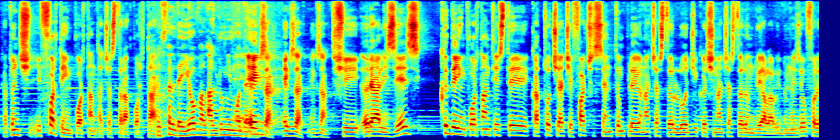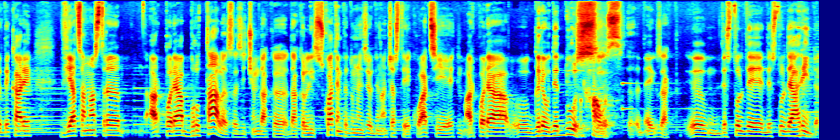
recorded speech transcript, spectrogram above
Și atunci e foarte importantă această raportare. Un fel de Iov al lumii moderne. Exact, exact, exact. Și realizezi cât de important este ca tot ceea ce faci să se întâmple în această logică și în această rânduială a lui Dumnezeu, fără de care viața noastră ar părea brutală, să zicem, dacă, dacă îl scoatem pe Dumnezeu din această ecuație, ar părea uh, greu de dus. Haos. Exact. Uh, destul de, destul de aridă.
